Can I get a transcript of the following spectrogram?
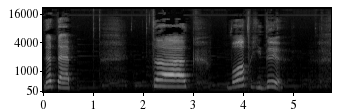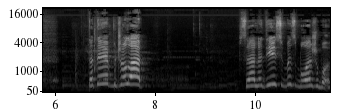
не те. Так. Боб, йди. Та ти бджола. Все, надіюсь, ми зможемо.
